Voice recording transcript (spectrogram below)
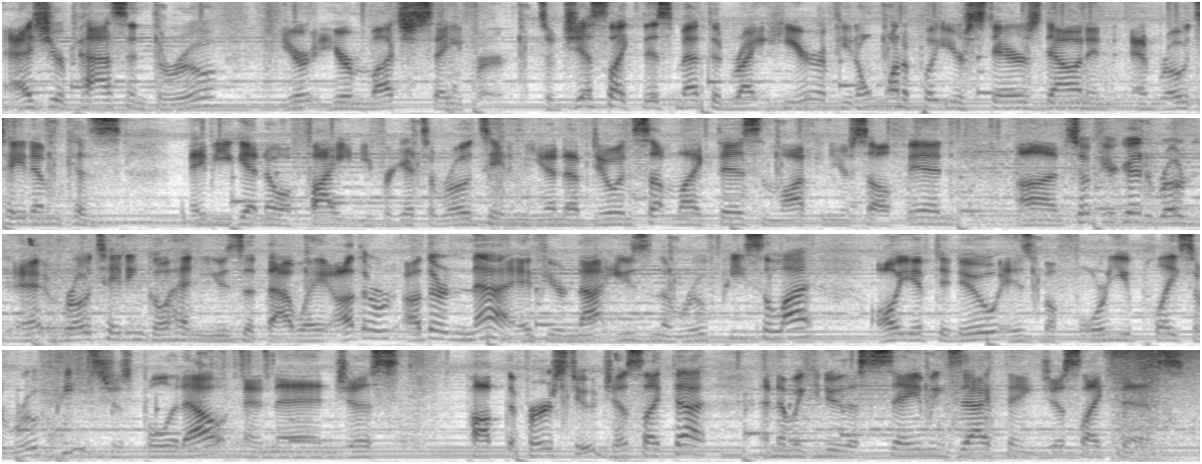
As you're passing through, you're you're much safer. So just like this method right here, if you don't want to put your stairs down and, and rotate them because maybe you get into a fight and you forget to rotate them, you end up doing something like this and locking yourself in. Um, so if you're good at, ro at rotating, go ahead and use it that way. Other other than that, if you're not using the roof piece a lot, all you have to do is before you place a roof piece, just pull it out and then just pop the first two just like that. And then we can do the same exact thing just like this.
